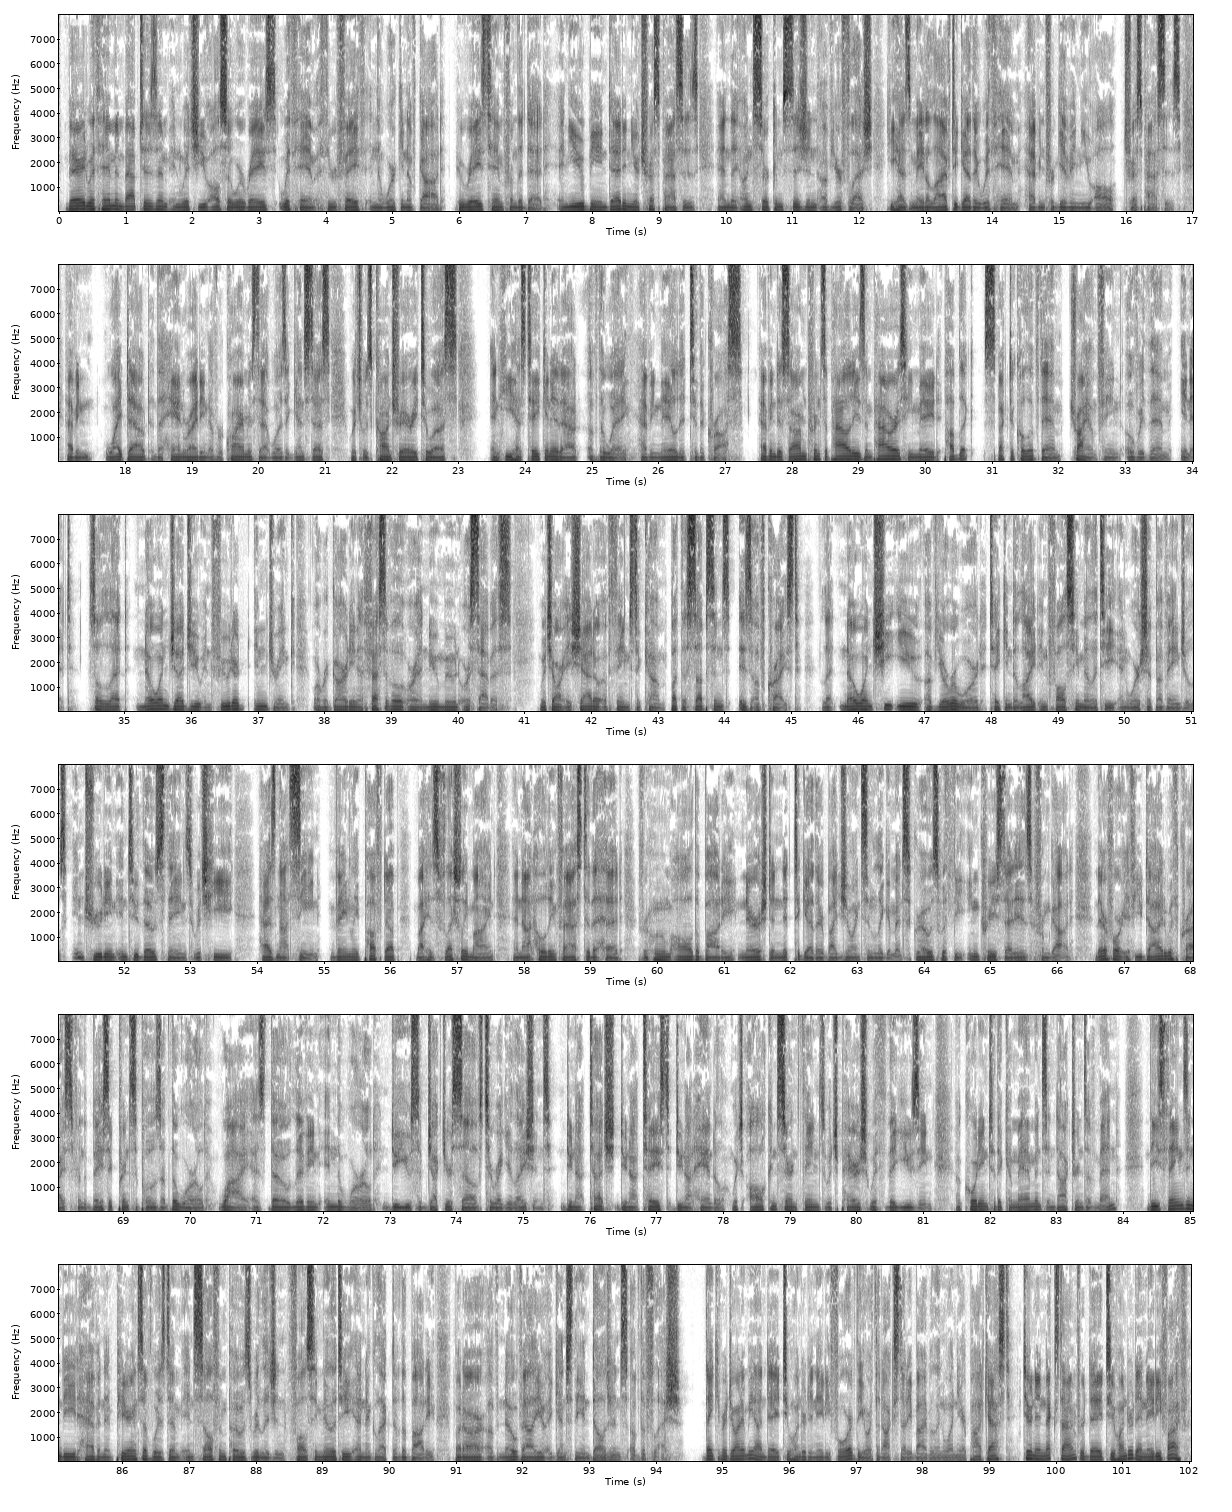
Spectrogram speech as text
buried with him in baptism, in which you also were raised with him through faith in the working of God, who raised him from the dead. And you, being dead in your trespasses and the uncircumcision of your flesh, he has made alive together with him, having forgiven you all trespasses, having wiped out the handwriting of requirements that was against us, which was contrary to us, and he has taken it out of the way, having nailed it to the cross. Having disarmed principalities and powers, he made public spectacle of them, triumphing over them in it. So let no one judge you in food or in drink, or regarding a festival or a new moon or Sabbath, which are a shadow of things to come, but the substance is of Christ. Let no one cheat you of your reward, taking delight in false humility and worship of angels, intruding into those things which he has not seen, vainly puffed up by his fleshly mind, and not holding fast to the head, for whom all the body, nourished and knit together by joints and ligaments, grows with the increase that is from God. Therefore, if you died with Christ from the basic principles of the world, why, as though living in the world, do you subject yourselves to regulations? Do not touch, do not taste, do not handle, which all concern things which perish with the using, according to the commandments and doctrines of men? These things indeed have an appearance of wisdom in self-imposed religion, false humility and neglect of the body, but are of no value against the indulgence of the flesh. Thank you for joining me on day 284 of the Orthodox Study Bible in One Year podcast. Tune in next time for day 285.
